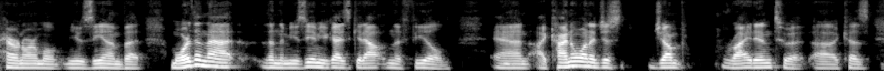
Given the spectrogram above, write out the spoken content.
paranormal museum. But more than that, than the museum, you guys get out in the field and I kind of want to just jump right into it because uh,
